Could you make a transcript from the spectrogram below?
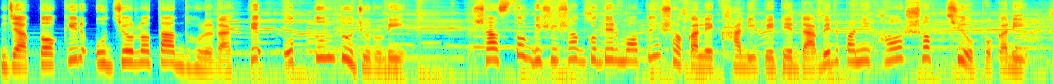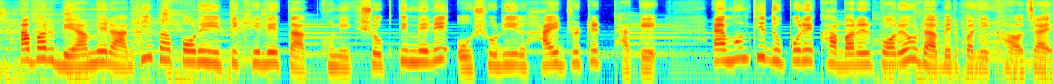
যা ত্বকের উজ্জ্বলতা ধরে রাখতে অত্যন্ত জরুরি। স্বাস্থ্য বিশেষজ্ঞদের মতে, সকালে খালি পেটে ডাবের পানি খাওয়া সবচেয়ে উপকারী। আবার ব্যায়ামের আগে বা পরে এটি খেলে তাৎক্ষণিক শক্তি মেলে ও শরীর হাইড্রেটেড থাকে। এমনকি দুপুরে খাবারের পরেও ডাবের পানি খাওয়া যায়।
